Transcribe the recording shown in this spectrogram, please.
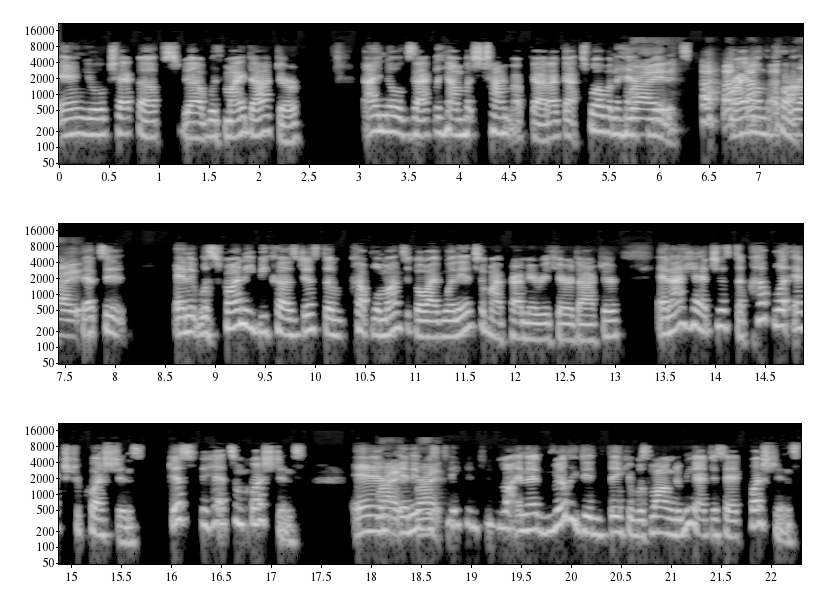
annual checkups uh, with my doctor, I know exactly how much time I've got. I've got 12 and a half right. minutes right on the clock. right. That's it. And it was funny because just a couple of months ago, I went into my primary care doctor and I had just a couple of extra questions. Just had some questions. And, right, and it right. was taking too long. And I really didn't think it was long to me. I just had questions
